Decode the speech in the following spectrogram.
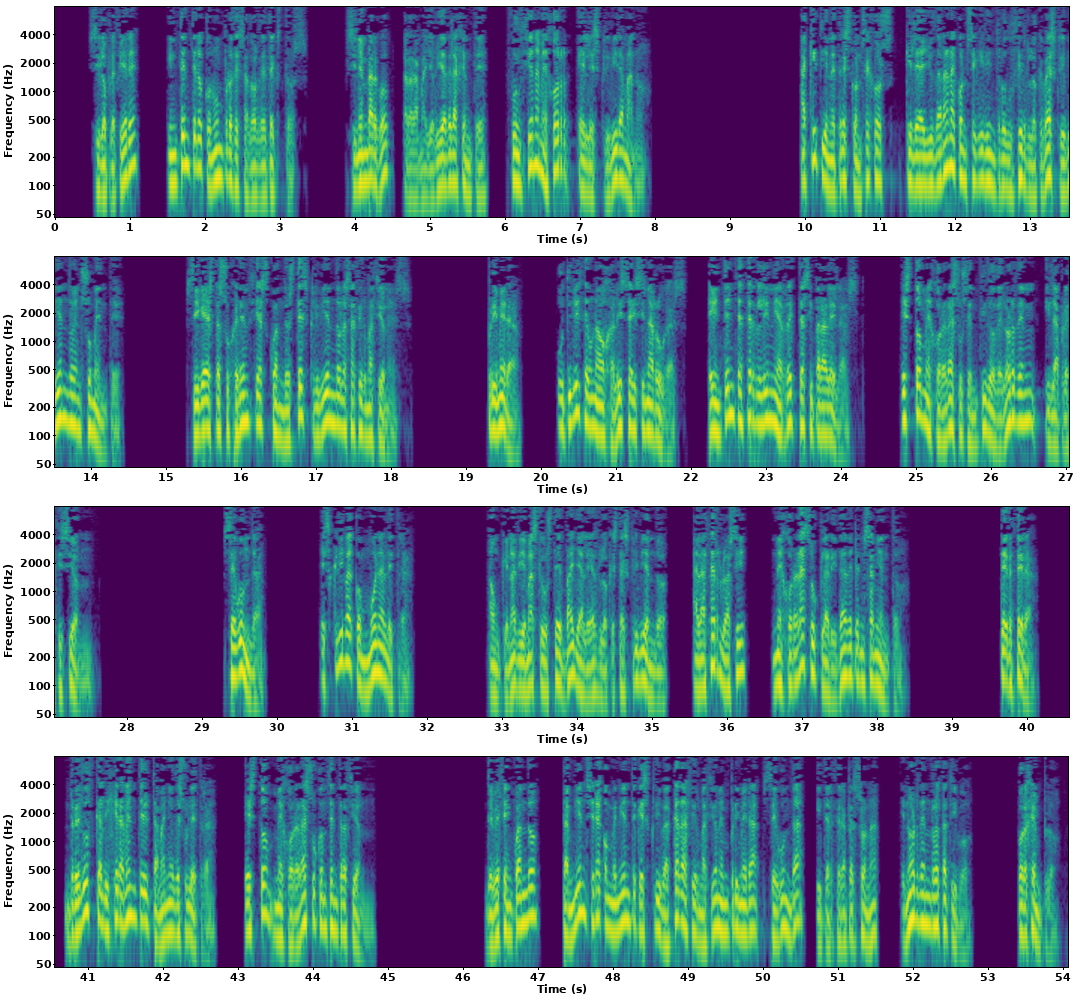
Si lo prefiere, inténtelo con un procesador de textos. Sin embargo, para la mayoría de la gente, funciona mejor el escribir a mano. Aquí tiene tres consejos que le ayudarán a conseguir introducir lo que va escribiendo en su mente. Siga estas sugerencias cuando esté escribiendo las afirmaciones. Primera, utilice una hoja lisa y sin arrugas, e intente hacer líneas rectas y paralelas. Esto mejorará su sentido del orden y la precisión. Segunda, escriba con buena letra. Aunque nadie más que usted vaya a leer lo que está escribiendo, al hacerlo así, mejorará su claridad de pensamiento. Tercera, reduzca ligeramente el tamaño de su letra. Esto mejorará su concentración. De vez en cuando, también será conveniente que escriba cada afirmación en primera, segunda y tercera persona, en orden rotativo. Por ejemplo,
